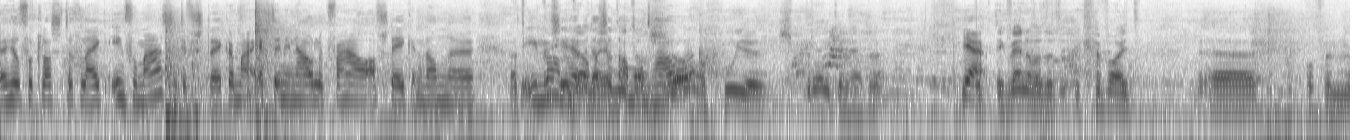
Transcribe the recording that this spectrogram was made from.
heel veel klassen tegelijk informatie te verstrekken. Maar echt een inhoudelijk verhaal afsteken en dan de illusie hebben wel, dat ze het je allemaal moet onthouden. zo een goede spreker hebben. Ja, Ik, ik weet nog wat het, ik heb ooit op een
